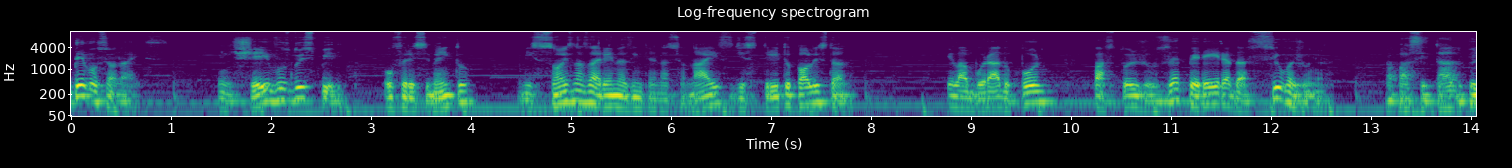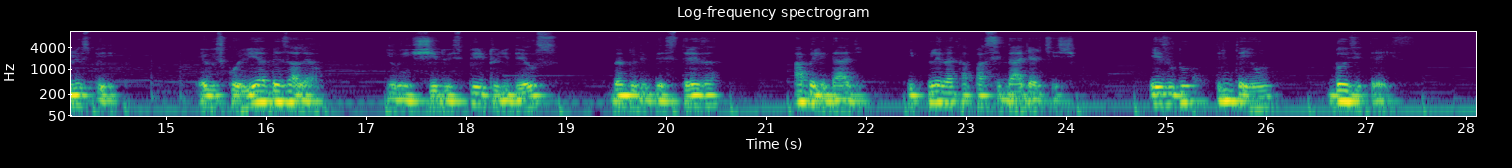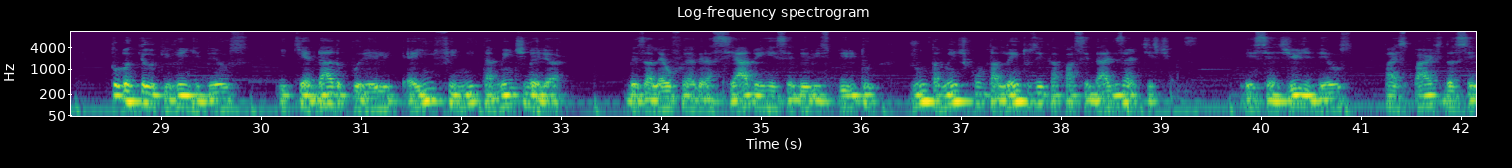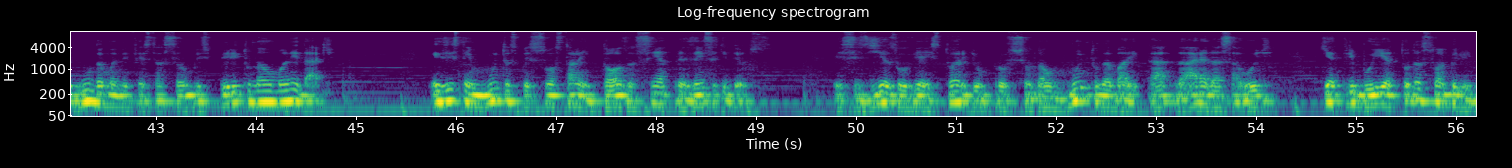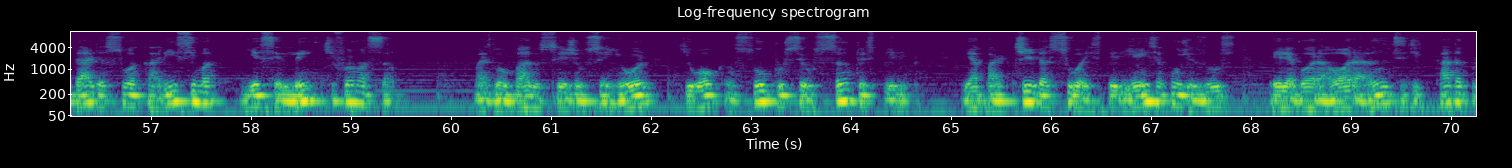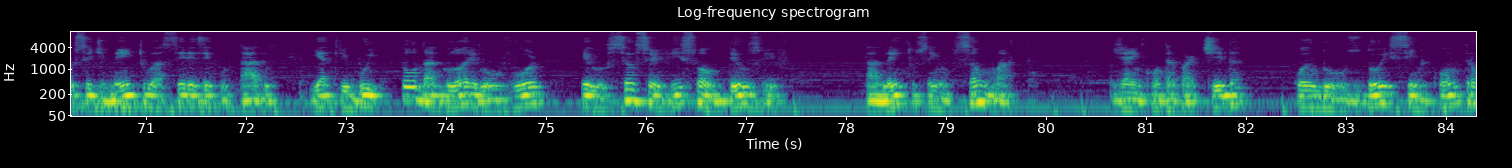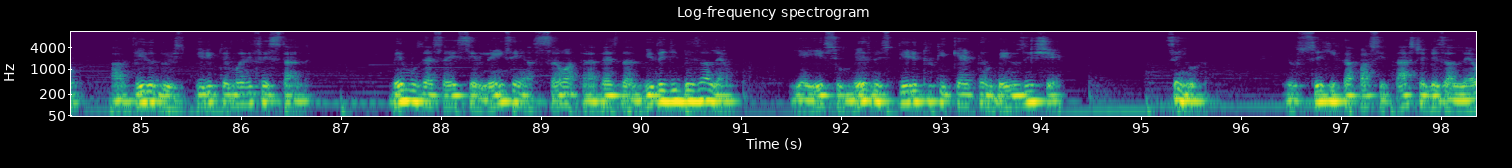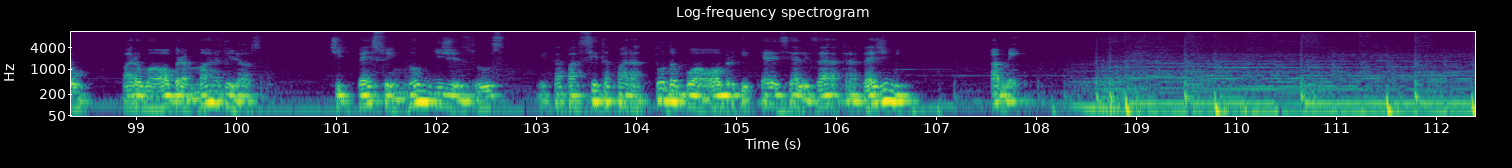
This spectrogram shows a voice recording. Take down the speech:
devocionais. Enchei-vos do Espírito. Oferecimento: Missões nas Arenas Internacionais, Distrito Paulistano. Elaborado por Pastor José Pereira da Silva Júnior. Capacitado pelo Espírito. Eu escolhi a Bezalel e o enchi do Espírito de Deus, dando-lhes destreza, habilidade e plena capacidade artística. Êxodo 31, 2 e 3. Tudo aquilo que vem de Deus e que é dado por Ele é infinitamente melhor. Bezalel foi agraciado em receber o Espírito juntamente com talentos e capacidades artísticas. Esse agir de Deus faz parte da segunda manifestação do Espírito na humanidade. Existem muitas pessoas talentosas sem a presença de Deus. Esses dias ouvi a história de um profissional muito gabaritado da área da saúde que atribuía toda a sua habilidade à sua caríssima e excelente formação. Mas louvado seja o Senhor que o alcançou por seu Santo Espírito, e a partir da sua experiência com Jesus, ele agora ora antes de cada procedimento a ser executado e atribui toda a glória e louvor pelo seu serviço ao Deus vivo. Talento sem unção mata. Já em contrapartida, quando os dois se encontram, a vida do Espírito é manifestada. Vemos essa excelência em ação através da vida de Bezalel, e é esse o mesmo Espírito que quer também nos encher. Senhor, eu sei que capacitaste a Bezalel para uma obra maravilhosa. Te peço em nome de Jesus, me capacita para toda boa obra que queres realizar através de mim. Amém.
